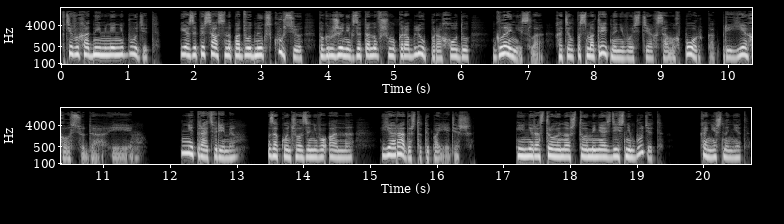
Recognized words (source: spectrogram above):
«В те выходные меня не будет. Я записался на подводную экскурсию, погружение к затонувшему кораблю, пароходу Гленнисла. Хотел посмотреть на него с тех самых пор, как приехал сюда, и...» «Не трать время», — закончила за него Анна. «Я рада, что ты поедешь». «И не расстроена, что меня здесь не будет?» «Конечно, нет.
